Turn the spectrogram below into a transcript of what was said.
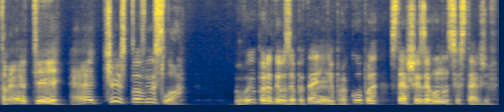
Третій геть чисто знесло. Випередив запитання Прокопа старший загону цистержів.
